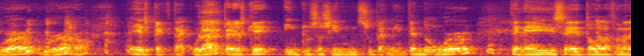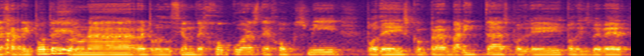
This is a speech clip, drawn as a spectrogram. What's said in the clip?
World, World, espectacular, pero es que incluso sin Super Nintendo World tenéis eh, toda la zona de Harry Potter con una reproducción de Hogwarts, de Hogsmeade, podéis comprar varitas, podréis, podéis beber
